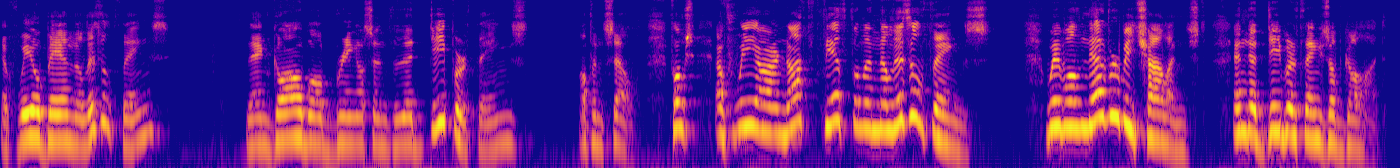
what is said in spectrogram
If we obey in the little things, then God will bring us into the deeper things of Himself. Folks, if we are not faithful in the little things, we will never be challenged in the deeper things of God.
